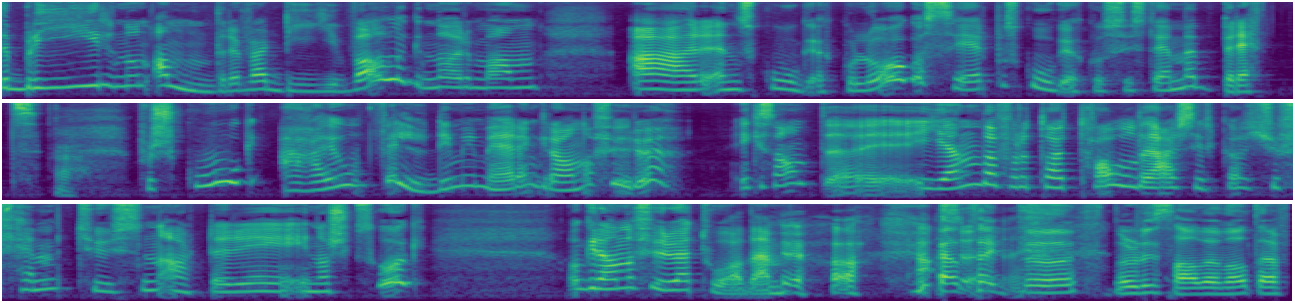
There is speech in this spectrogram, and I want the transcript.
Det blir noen andre verdivalg når man er en skogøkolog og ser på skogøkosystemet bredt. For skog er jo veldig mye mer enn gran og furu. Ikke sant? Eh, igjen, da, for å ta et tall, det er ca. 25 000 arter i, i norsk skog. Og gran og furu er to av dem. Ja, jeg så- tenkte, Når du sa det nå, at det er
